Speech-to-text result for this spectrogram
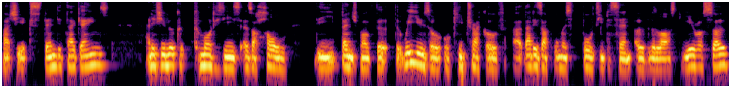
have actually extended their gains. And if you look at commodities as a whole, the benchmark that, that we use or, or keep track of, uh, that is up almost 40% over the last year or so.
